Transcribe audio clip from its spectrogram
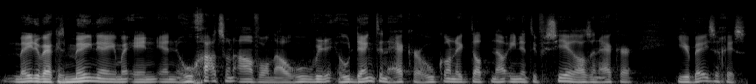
medewerkers meenemen in, in hoe gaat zo'n aanval nou? Hoe, hoe denkt een hacker? Hoe kan ik dat nou identificeren als een hacker hier bezig is?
